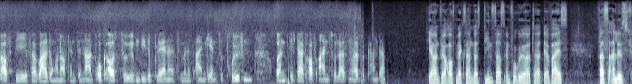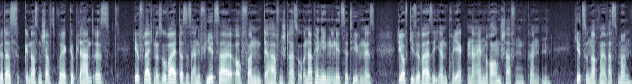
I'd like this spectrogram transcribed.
auf die Verwaltung und auf den Senat Druck auszuüben, diese Pläne zumindest eingehend zu prüfen und sich darauf einzulassen, weil bekannter. Ja, und wer aufmerksam das Dienstagsinfo gehört hat, der weiß, was alles für das Genossenschaftsprojekt geplant ist. Hier vielleicht nur so weit, dass es eine Vielzahl auch von der Hafenstraße unabhängigen Initiativen ist, die auf diese Weise ihren Projekten einen Raum schaffen könnten. Hierzu nochmal Wassmann.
